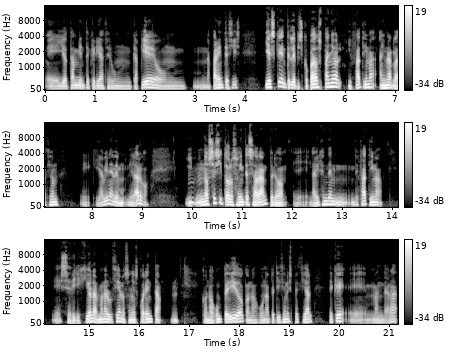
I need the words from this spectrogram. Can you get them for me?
eh, yo también te quería hacer un hincapié o un, una paréntesis, y es que entre el episcopado español y Fátima hay una relación eh, que ya viene de, de largo. Y uh -huh. no sé si todos los oyentes sabrán, pero eh, la Virgen de, de Fátima se dirigió la hermana Lucía en los años 40 con algún pedido, con alguna petición especial de que mandara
